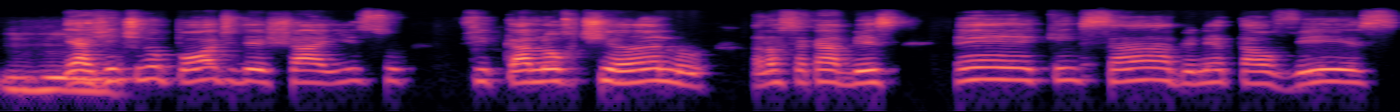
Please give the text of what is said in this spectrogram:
Uhum. E a gente não pode deixar isso ficar norteando a nossa cabeça. É, quem sabe, né? Talvez.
